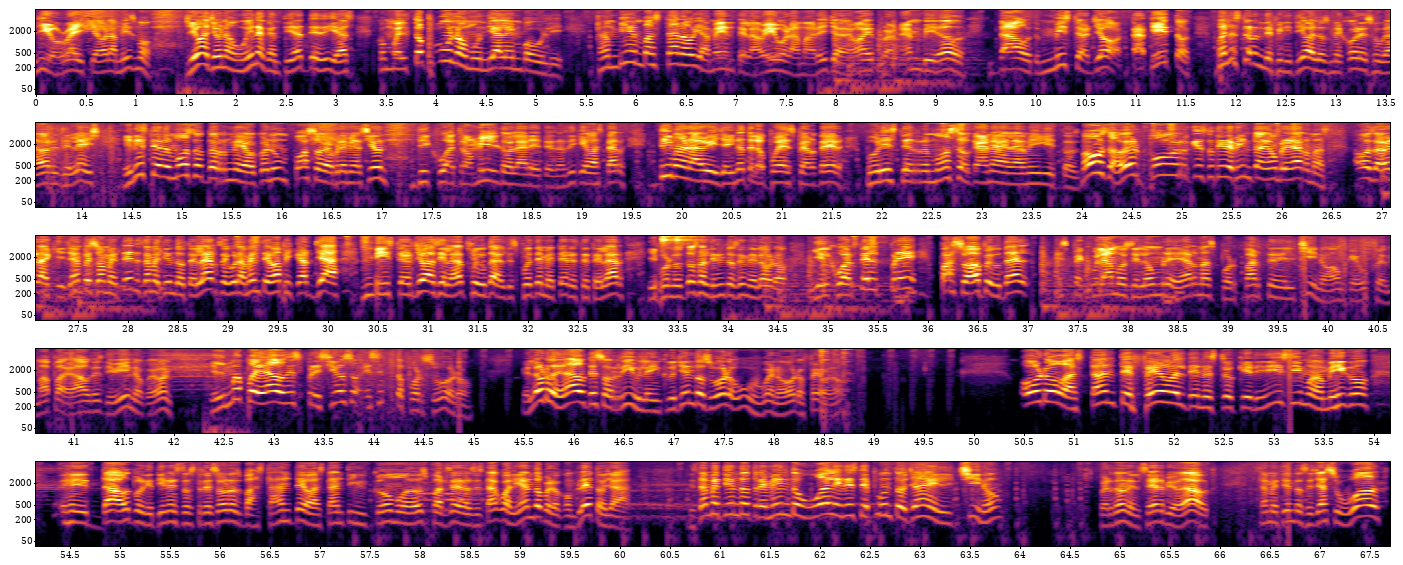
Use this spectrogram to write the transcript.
Leo Ray, que ahora mismo lleva ya una buena cantidad de días como el top 1 mundial en Bowly. También va a estar obviamente la víbora amarilla de Viper, MBL, Doubt, Mr. Joe, Tatito. Van a estar en definitiva los mejores jugadores de Age en este hermoso torneo con un pozo de premiación de 4 mil dolaretes. Así que va a estar de maravilla y no te lo puedes perder por este hermoso canal, amiguitos. Vamos a ver porque esto tiene pinta de hombre de armas. Vamos a ver aquí, ya empezó a meter, está metiendo telar, seguramente va a picar ya Mr. Joe hacia la edad feudal después de meter este telar y por los dos aldrinitos en el oro. Y el cuartel pre-paso a feudal, especulamos el hombre de armas por parte del chino, aunque uff, el mapa de Daud es divino, weón. El mapa de Daud es precioso, excepto por su oro. El oro de Daud es horrible, incluyendo su oro, uff, bueno, oro feo, ¿no? Oro bastante feo el de nuestro queridísimo amigo eh, porque tiene estos tres oros bastante, bastante incómodos, parceros. Está gualeando, pero completo ya. Está metiendo tremendo wall en este punto ya el chino perdón, el serbio Doubt. Está metiéndose ya su wall.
